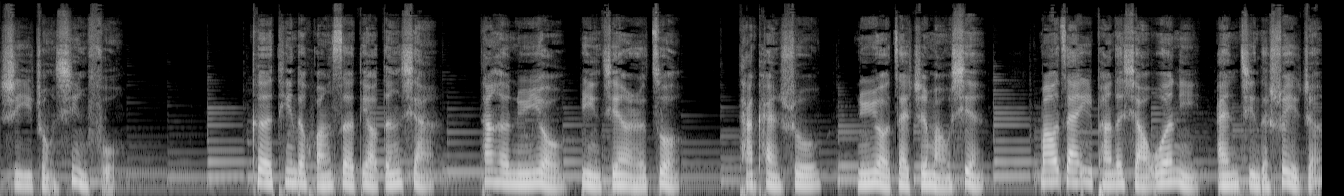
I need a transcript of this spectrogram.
是一种幸福。客厅的黄色吊灯下，他和女友并肩而坐，他看书，女友在织毛线，猫在一旁的小窝里安静地睡着。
